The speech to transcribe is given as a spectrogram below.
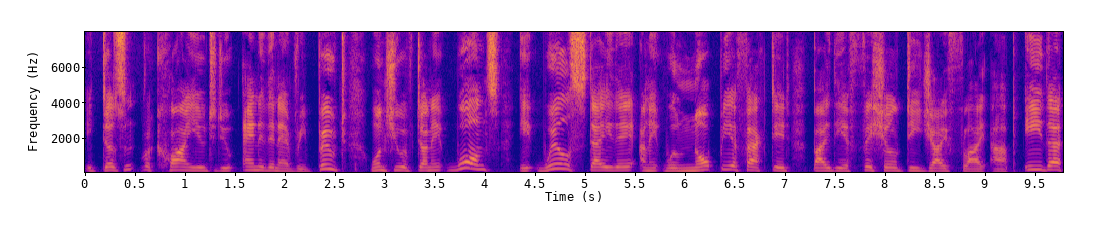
It doesn't require you to do anything every boot. Once you have done it once, it will stay there and it will not be affected by the official DJI Fly app either.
